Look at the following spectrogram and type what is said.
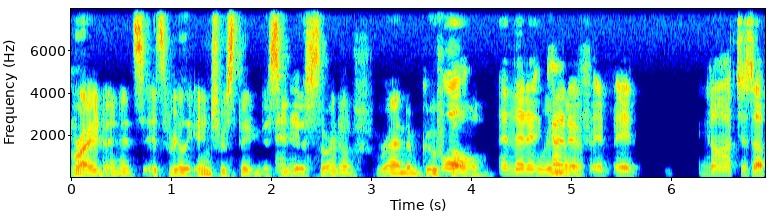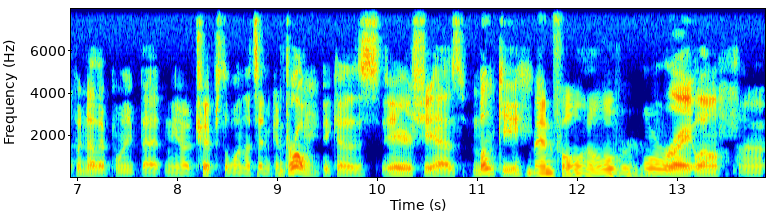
Right. And it's it's really interesting to see And it- this sort of random goofball. Well, and then it kind of it, it notches up another point that you know Trip's the one that's in control because here she has Monkey. Men falling all over. her. Right. Well. Uh,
